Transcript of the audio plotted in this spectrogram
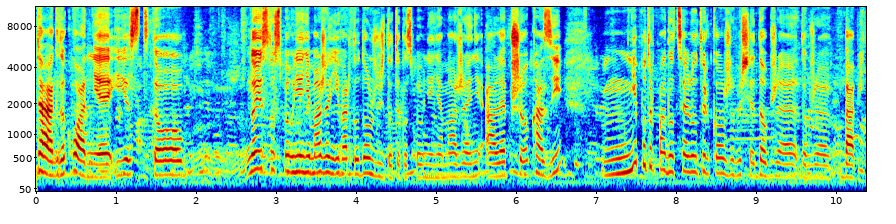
Tak, dokładnie. I jest to, no jest to spełnienie marzeń i warto dążyć do tego spełnienia marzeń, ale przy okazji nie po tropach do celu, tylko żeby się dobrze, dobrze bawić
